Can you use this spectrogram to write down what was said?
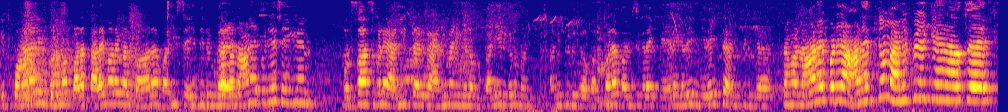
இப்பாணரின் குடும்பம் பல தலைமுறைகள் வாழ வழி செய்திடுங்கள். நான் எப்படியே செய்கிறேன். பொற்காசுகளை அள்ளித் தருக அணிமணிகளும் களிர்களும் அனு- அனுப்பிடுக. பற்பல பரிசுகளை பேழைகளையும் நிறைத்து அனுப்பிடுக. தங்கள் ஆணைப்படி அனைத்தும் அனுப்பி வைக்கிறேன்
